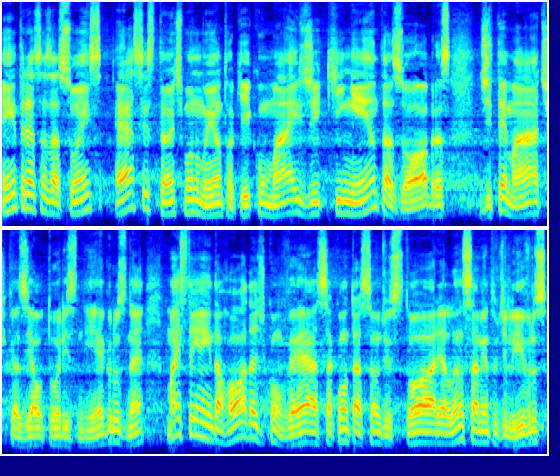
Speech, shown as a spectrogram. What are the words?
Entre essas ações, essa estante monumento aqui com mais de 500 obras de temáticas e autores negros, né? Mas tem ainda roda de conversa, contação de história, lançamento de livros.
